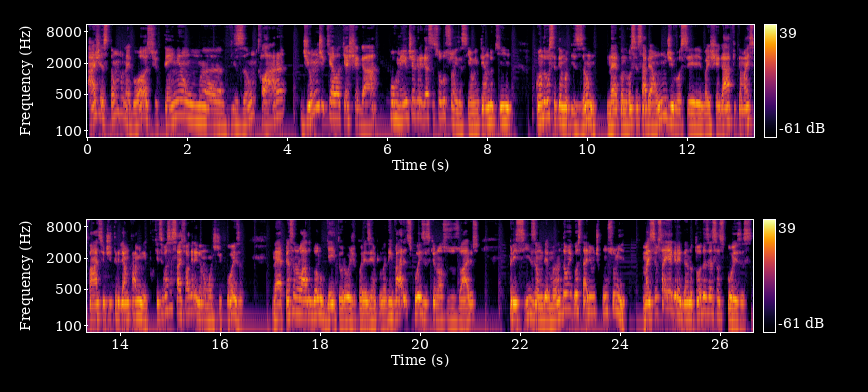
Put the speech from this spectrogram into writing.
a gestão do negócio tenha uma visão clara de onde que ela quer chegar por meio de agregar essas soluções. Assim, eu entendo que quando você tem uma visão, né, quando você sabe aonde você vai chegar, fica mais fácil de trilhar um caminho. Porque se você sai só agregando um monte de coisa, né? Pensa no lado do Alugator hoje, por exemplo. Né? Tem várias coisas que nossos usuários precisam, demandam e gostariam de consumir. Mas se eu sair agregando todas essas coisas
